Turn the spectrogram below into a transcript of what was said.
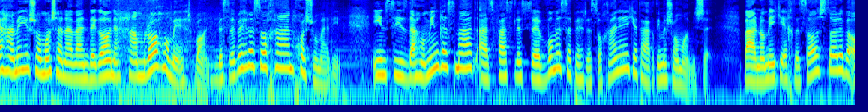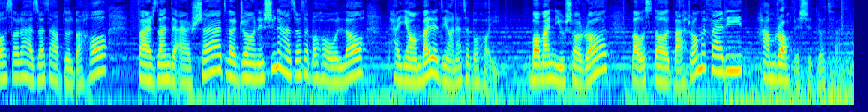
به همه شما شنوندگان همراه و مهربان. به سپهر سخن خوش اومدین. این سیزدهمین قسمت از فصل سوم سپهر سخنه که تقدیم شما میشه. برنامه‌ای که اختصاص داره به آثار حضرت عبدالبها فرزند ارشد و جانشین حضرت بهاءالله پیامبر دیانت بهایی. با من نیوشا راد و استاد بهرام فرید همراه بشید لطفاً.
